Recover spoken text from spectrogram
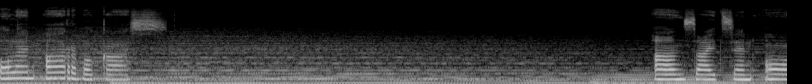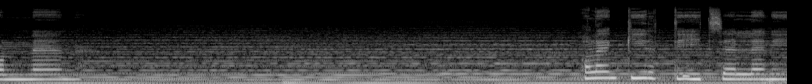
Olen arvokas. Ansaitsen onnen. Olen kiltti itselleni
